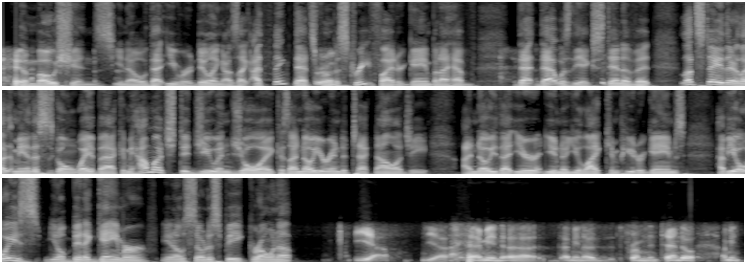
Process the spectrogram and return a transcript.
the motions, you know, that you were doing. I was like, I think that's from a Street Fighter game, but I have that that was the extent of it. Let's stay there. Let, I mean, this is going way back. I mean, how much did you enjoy? Because I know you're into technology. I know that you're you know you like computer games. Have you always you know been a gamer, you know, so to speak, growing up? Yeah, yeah. I mean, uh, I mean, uh, from Nintendo. I mean,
